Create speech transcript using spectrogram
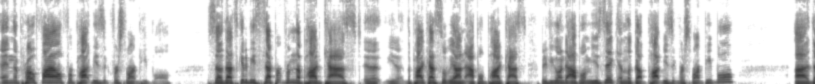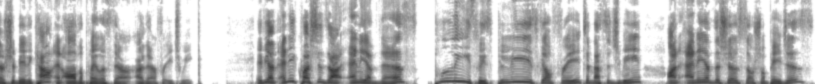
in the profile for Pop Music for Smart People. So that's going to be separate from the podcast. Uh, you know, the podcast will be on Apple Podcasts, but if you go into Apple Music and look up Pop Music for Smart People, uh, there should be an account, and all the playlists there are there for each week. If you have any questions about any of this, please, please, please feel free to message me on any of the show's social pages,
